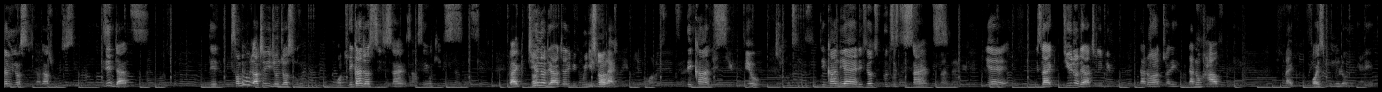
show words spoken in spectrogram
let me not say that. That's what to say. Is it that they? Some people actually don't just know. What to They can't just see the signs and say, okay, this. Like, do you know there are actually people in It's this not world- like they, they don't want to see the signs. they can't. They, they fail to notice. They can't. Yeah, they fail to notice the signs. Yeah, it's like, do you know there are actually people that don't actually that don't have like voice monologue in their head.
